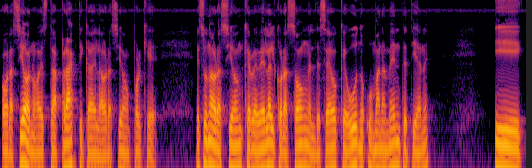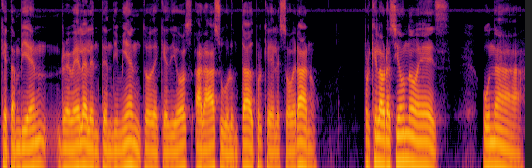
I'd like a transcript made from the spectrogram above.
oración o esta práctica de la oración, porque es una oración que revela el corazón, el deseo que uno humanamente tiene y que también revela el entendimiento de que Dios hará su voluntad porque Él es soberano. Porque la oración no es una,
